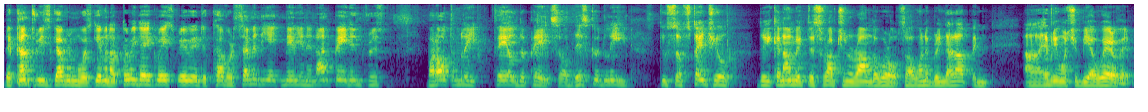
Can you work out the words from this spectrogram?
The country's government was given a 30-day grace period to cover 78 million in unpaid interest, but ultimately failed to pay. So this could lead to substantial the economic disruption around the world. So I want to bring that up, and uh, everyone should be aware of it.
